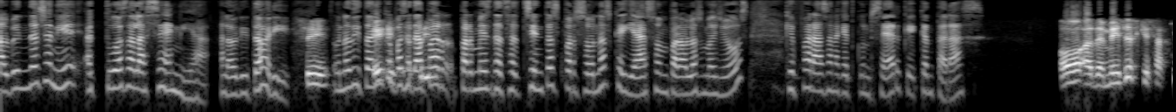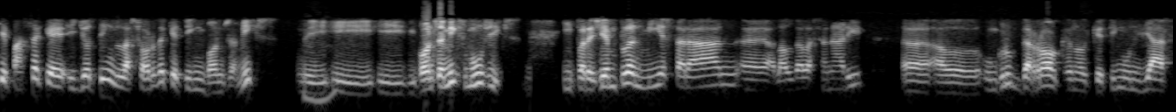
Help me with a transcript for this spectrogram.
el 20 de gener actues a la Sènia, a l'auditori. Sí. Un auditori eh, capacitat prim... per, per més de 700 persones, que ja són paraules majors. Què faràs en aquest concert? Què cantaràs? Oh, a més, és que saps què passa? Que jo tinc la sort de que tinc bons amics, mm. i, i, i, i bons amics músics. I, per exemple, en mi estaran eh, a dalt de l'escenari eh, el, un grup de rock en el que tinc un llaç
